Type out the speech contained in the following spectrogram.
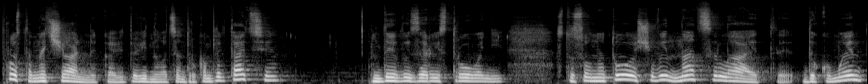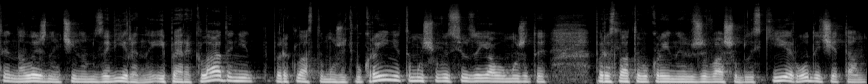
просто начальника відповідного центру комплектації, де ви зареєстровані стосовно того, що ви надсилаєте документи належним чином завірені і перекладені. Перекласти можуть в Україні, тому що ви цю заяву можете переслати в Україну вже ваші близькі, родичі там.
